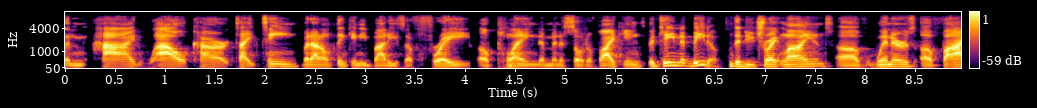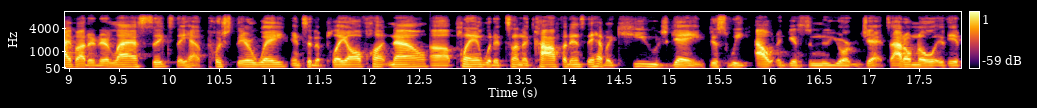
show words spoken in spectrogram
and Hyde wild card type team, but I don't think anybody's afraid of playing the Minnesota Vikings, the team that beat them. The Detroit Lions, of uh, winners of five out of their last six, they have pushed their way into the playoff hunt now, uh, playing with a ton of confidence. They have a huge game this week out against the New York Jets. I don't know if, if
